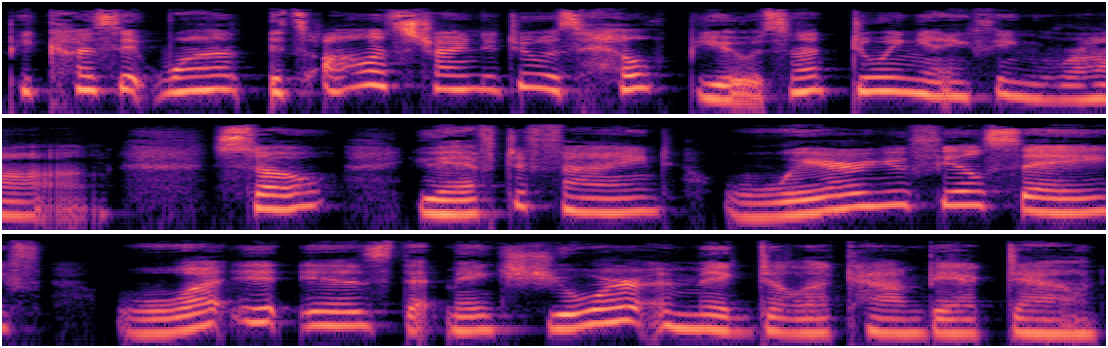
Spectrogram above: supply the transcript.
because it want, it's all it's trying to do is help you. It's not doing anything wrong. So you have to find where you feel safe, what it is that makes your amygdala calm back down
